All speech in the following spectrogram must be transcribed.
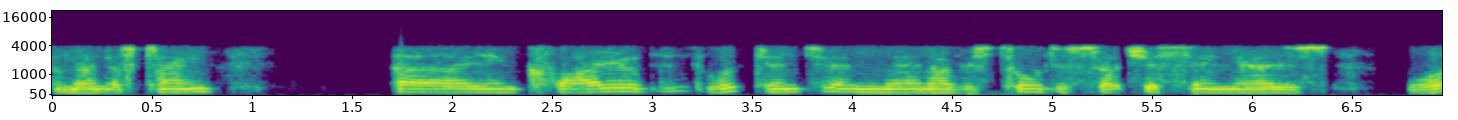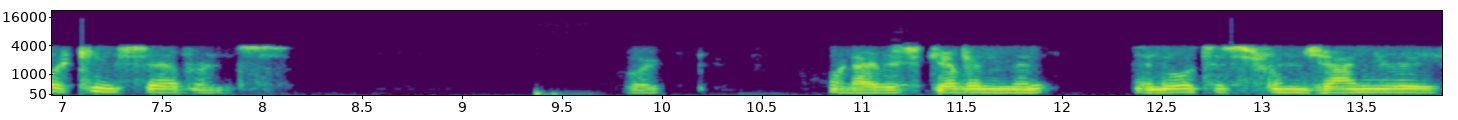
amount of time. Uh, I inquired, looked into it, and then I was told there's such a thing as working severance. Like when I was given the, the notice from January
